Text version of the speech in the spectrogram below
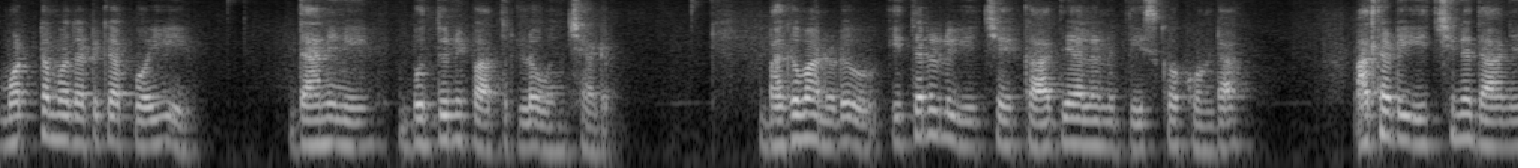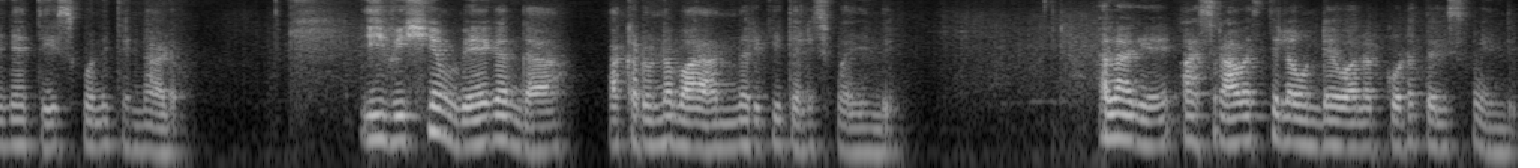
మొట్టమొదటిగా పోయి దానిని బుద్ధుని పాత్రలో ఉంచాడు. భగవానుడు ఇతరులు ఇచ్చే ఖాద్యాలను తీసుకోకుండా అతడు ఇచ్చిన దానినే తీసుకొని తిన్నాడు. ఈ విషయం వేగంగా అక్కడున్న వారందరికీ తెలిసిపోయింది. అలాగే ఆ శ్రావస్తిలో ఉండే వాళ్ళకు కూడా తెలిసిపోయింది.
